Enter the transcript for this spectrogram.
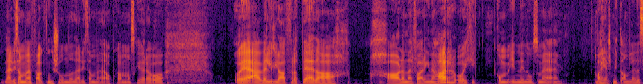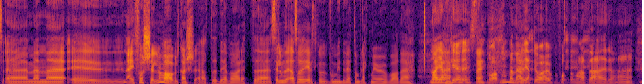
Det er de samme fagfunksjonene, og det er de samme oppgavene man skal gjøre. Og, og jeg er vel glad for at jeg da har den erfaringen jeg har, og ikke kom inn i noe som jeg var helt nytt og annerledes. Eh, men eh, nei, forskjellen var vel kanskje at det var et eh, Selv om det, altså, jeg vet ikke hvor mye du vet om Black Mirror, hva det Nei, jeg har ikke ikke sett Nei. noe av den, men jeg vet jo, har jo fått med meg at det er, eh,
